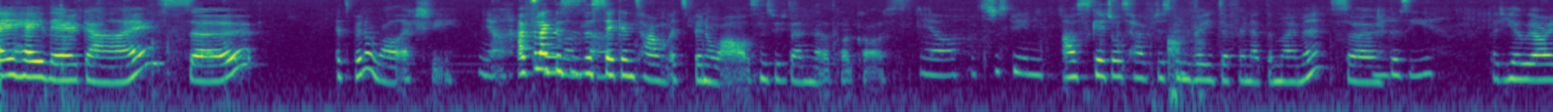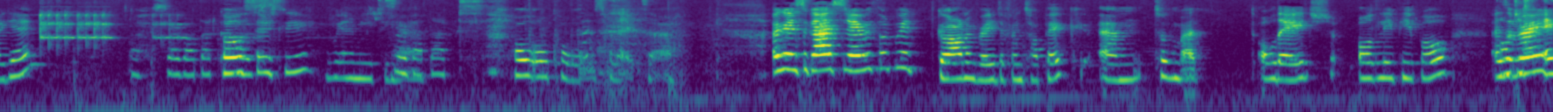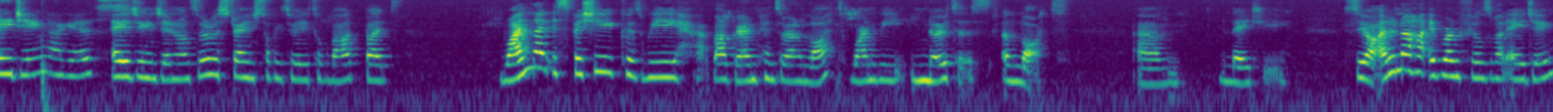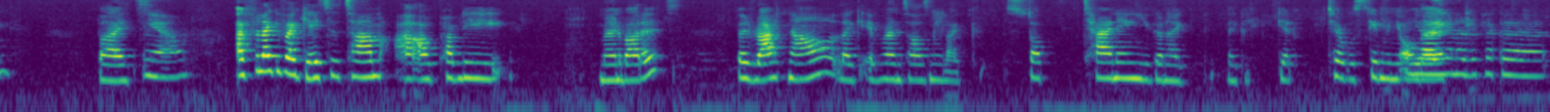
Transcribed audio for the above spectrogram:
Hey, hey there, guys. So, it's been a while actually. Yeah. I feel like this is the second time it's been a while since we've done another podcast. Yeah, it's just been Our schedules have just been very different at the moment, so busy. but here we are again. Oh, sorry about that, Oh, seriously, we're in a meeting. Sorry here. about that. Hold all calls for later. Okay, so guys, today we thought we'd go on a very different topic. Um, talking about old age, elderly people. As or a very aging, I guess. aging in general. It's a bit of a strange topic to really talk about, but one that especially because we have our grandparents around a lot, one we notice a lot um, lately. So yeah, I don't know how everyone feels about aging, but Yeah. I feel like if I get to the time, I- I'll probably moan about it. But right now, like everyone tells me, like stop tanning. You're gonna like get terrible skin when you're older. Yeah, you're gonna look like a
